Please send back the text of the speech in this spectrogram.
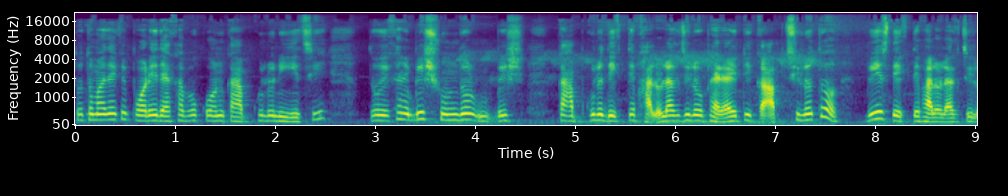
তো তোমাদেরকে পরে দেখাবো কোন কাপগুলো নিয়েছি। তো এখানে বেশ সুন্দর, বেশ কাপগুলো দেখতে ভালো লাগছিল ভ্যারাইটি কাপ ছিল তো, বেশ দেখতে ভালো লাগছিল।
